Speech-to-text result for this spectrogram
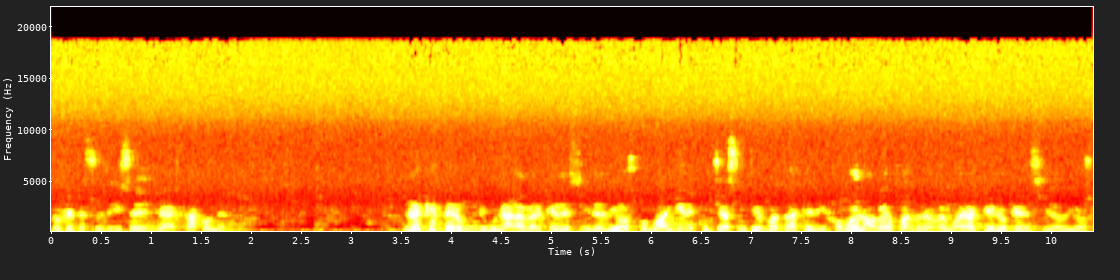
Lo que Jesús dice es ya está condenado. No es que espera un tribunal a ver qué decide Dios, como alguien escuché hace un tiempo atrás que dijo, bueno, a ver cuando yo me muera qué es lo que decide Dios.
